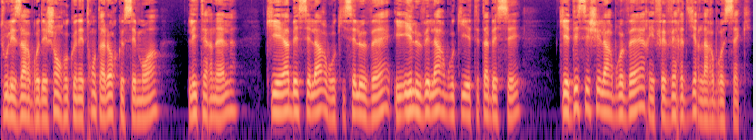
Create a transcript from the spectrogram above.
Tous les arbres des champs reconnaîtront alors que c'est moi, l'Éternel, qui ai abaissé l'arbre qui s'élevait et élevé l'arbre qui était abaissé, qui ai desséché l'arbre vert et fait verdir l'arbre sec.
